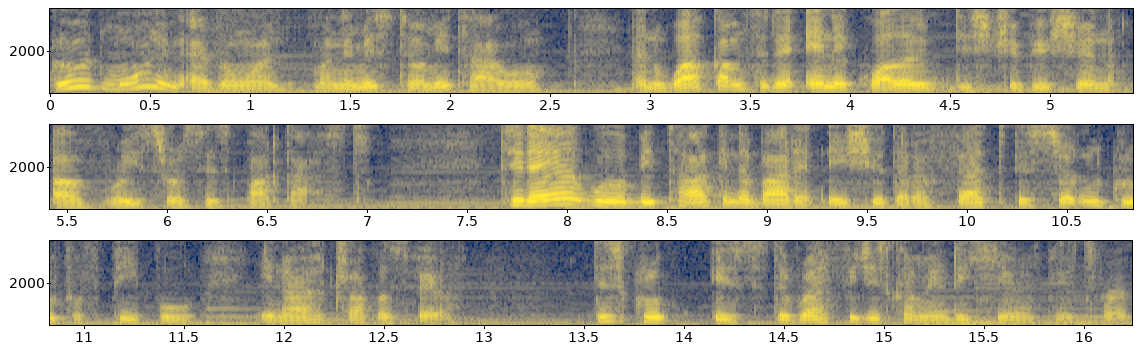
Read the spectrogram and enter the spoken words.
Good morning, everyone. My name is Tommy Taiwo, and welcome to the Inequality Distribution of Resources podcast. Today, we will be talking about an issue that affects a certain group of people in our troposphere. This group is the refugees community here in Pittsburgh.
